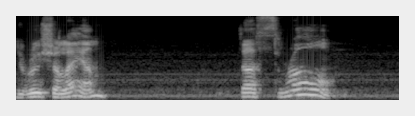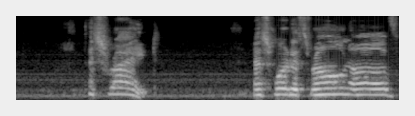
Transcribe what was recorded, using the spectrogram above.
Jerusalem the throne. That's right. That's where the throne of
